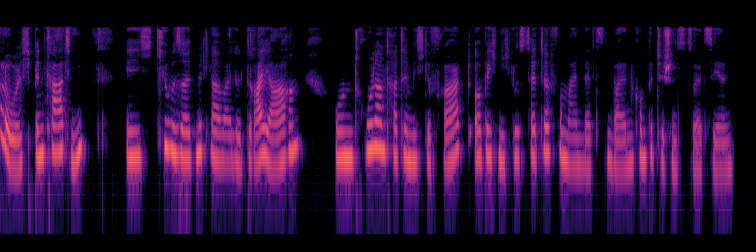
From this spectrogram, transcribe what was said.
Hallo, ich bin Kati. Ich cube seit mittlerweile drei Jahren und Roland hatte mich gefragt, ob ich nicht Lust hätte, von meinen letzten beiden Competitions zu erzählen.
